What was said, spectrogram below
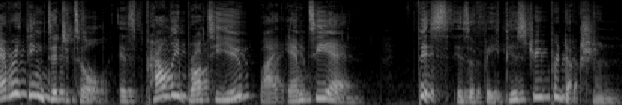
Everything Digital is proudly brought to you by MTN. This is a Faith History production.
